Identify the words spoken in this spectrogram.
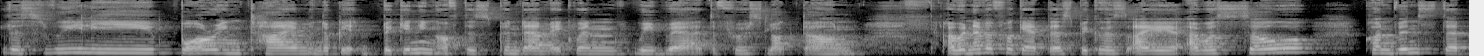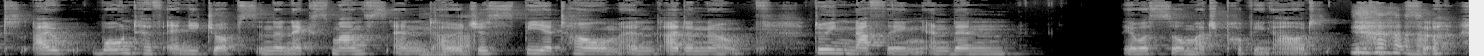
this really boring time in the beginning of this pandemic when we were at the first lockdown I will never forget this because I I was so convinced that I won't have any jobs in the next months and yeah. I will just be at home and I don't know doing nothing and then there was so much popping out. Yeah.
